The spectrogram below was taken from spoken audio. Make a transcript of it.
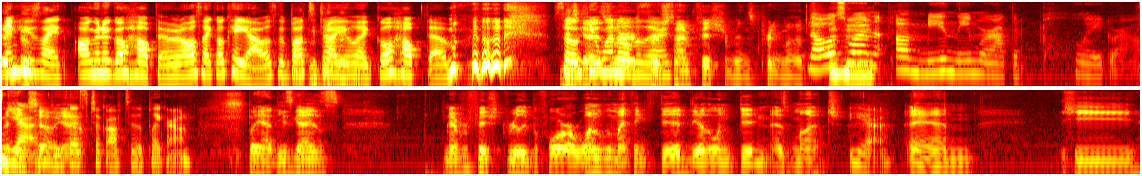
and he's like, I'm gonna go help them, and I was like, okay, yeah, I was about to tell you, like, go help them. so these he went were over there. first time fishermen's, pretty much. That was Mm-hmm. when um, me and Liam were at the playground. I think yeah, so, you yeah. guys took off to the playground. But yeah, these guys never fished really before, or one of them I think did. The other one didn't as much, Yeah, and he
